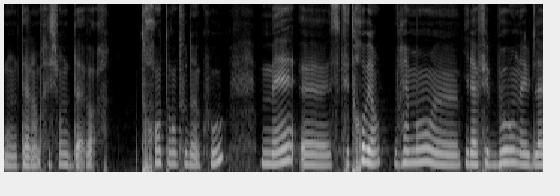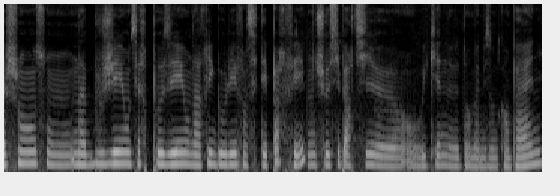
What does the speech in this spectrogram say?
Bon, t'as l'impression d'avoir 30 ans tout d'un coup, mais euh, c'était trop bien. Vraiment, il a fait beau, on a eu de la chance, on a bougé, on s'est reposé, on a rigolé, enfin c'était parfait. Je suis aussi partie en week-end dans ma maison de campagne.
